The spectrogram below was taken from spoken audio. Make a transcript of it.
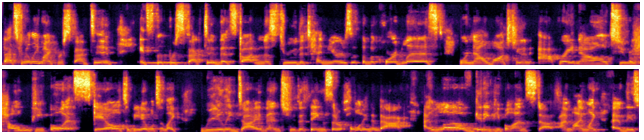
that's really my perspective. It's the perspective that's gotten us through the 10 years with the McCord list. We're now launching an app right now to oh, help cool. people at scale to be able to like really dive into the things that are holding them back. I love getting people unstuck. I'm, I'm like, I have these,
